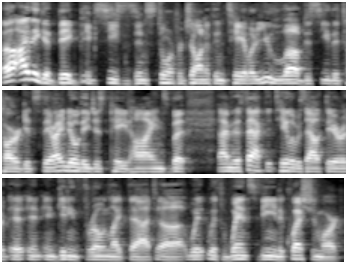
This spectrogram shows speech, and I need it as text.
Uh, I think a big big season's in store for Jonathan Taylor. You love to see the targets there. I know they just paid Hines, but I mean the fact that Taylor was out there and, and getting thrown like that uh, with, with Wentz being a question mark,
